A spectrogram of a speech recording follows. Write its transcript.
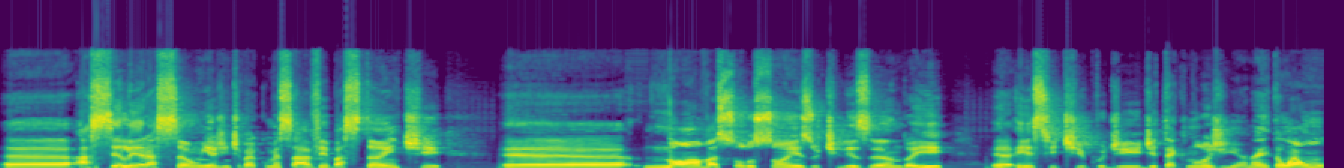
é, aceleração e a gente vai começar a ver bastante é, novas soluções utilizando aí é, esse tipo de, de tecnologia. Né? Então é um,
